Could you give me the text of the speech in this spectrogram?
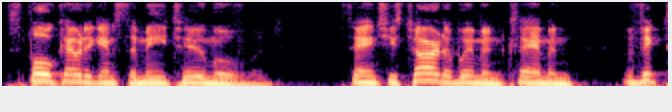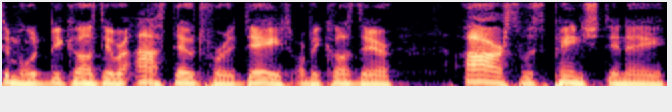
spoke out against the Me Too movement, saying she's tired of women claiming victimhood because they were asked out for a date or because their arse was pinched in a.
